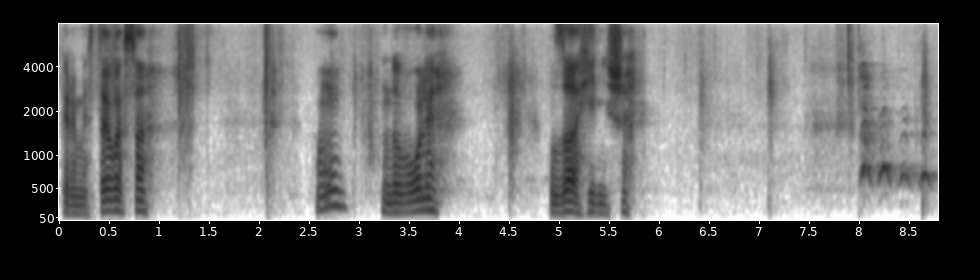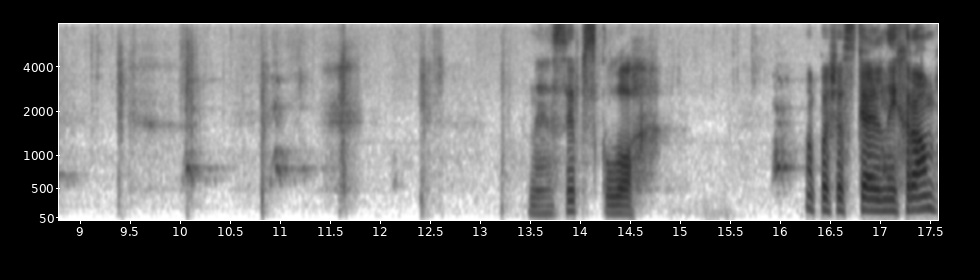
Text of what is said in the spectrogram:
Перемістилися. Ну, доволі західніше. Не сип скло. Пише скельний храм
